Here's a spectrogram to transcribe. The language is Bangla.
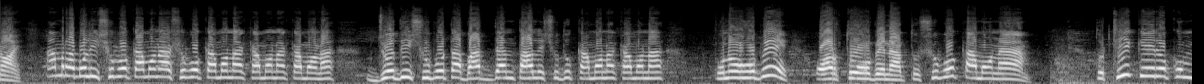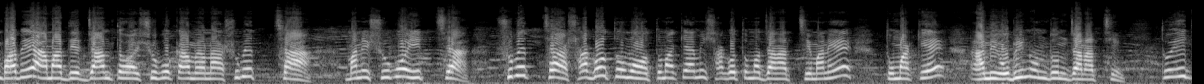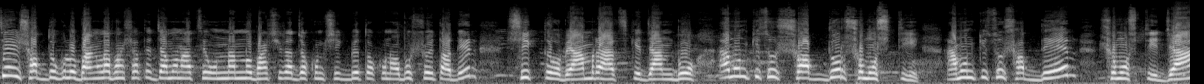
নয়। আমরা বলি শুভ কামনা শুভ কামনা কামনা। কামনা যদি শুভটা বাদ দেন, তাহলে শুধু কামনা কামনা কোনো হবে, অর্থ হবে না। তো শুভ কামনা তো ঠিক এরকম ভাবে আমাদের জানতে হয় শুভ কামনা শুভেচ্ছা মানে শুভ ইচ্ছা। শুভেচ্ছা, স্বাগতম। তোমাকে আমি স্বাগতম জানাচ্ছি মানে তোমাকে আমি অভিনন্দন জানাচ্ছি। তো এই যে শব্দগুলো বাংলা ভাষাতে যেমন আছে, অন্যান্য ভাষীরা যখন শিখবে তখন অবশ্যই তাদের শিখতে হবে। আমরা আজকে জানব এমন কিছু শব্দর সমষ্টি, এমন কিছু শব্দের সমষ্টি যা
